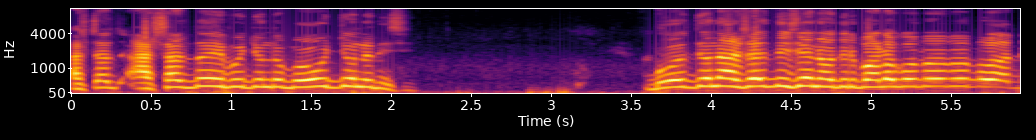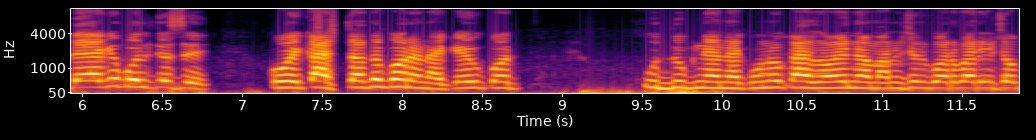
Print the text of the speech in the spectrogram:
আশ্বাস আশ্বাস দেয় এই পর্যন্ত বহুত জনে দিছে। বহুত জন আশ্বাস দিছে নদীর বলক দেখে বলতেছে কই কাজটা তো করে না কেউ উদ্যোগ নেয় না, কোনো কাজ হয় না, মানুষের ঘর বাড়ি সব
